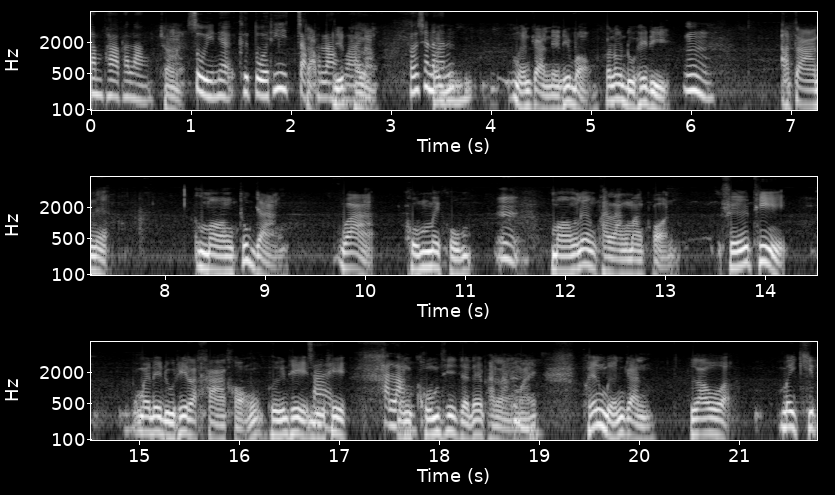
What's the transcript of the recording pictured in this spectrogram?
นำพาพลังใช่สุยเนี่ยคือตัวที่จับพลังยึดไว้พลังเพราะฉะนั้นเหมือนกันอย่างที่บอกก็ต้องดูให้ดี อืมอาจารย์เนี่ยมองทุกอย่างว่าคุ้มไม่คุ้มอืมมองเรื่องพลังมาก่อน ซื้อที่ ไม่ได้ดูที่ราคาของพื้นที่ใช่ดูที่พลังมันคุ้มที่จะได้พลังไหมอืมเพราะฉะนั้นเหมือนกัน เราอะไม่คิด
